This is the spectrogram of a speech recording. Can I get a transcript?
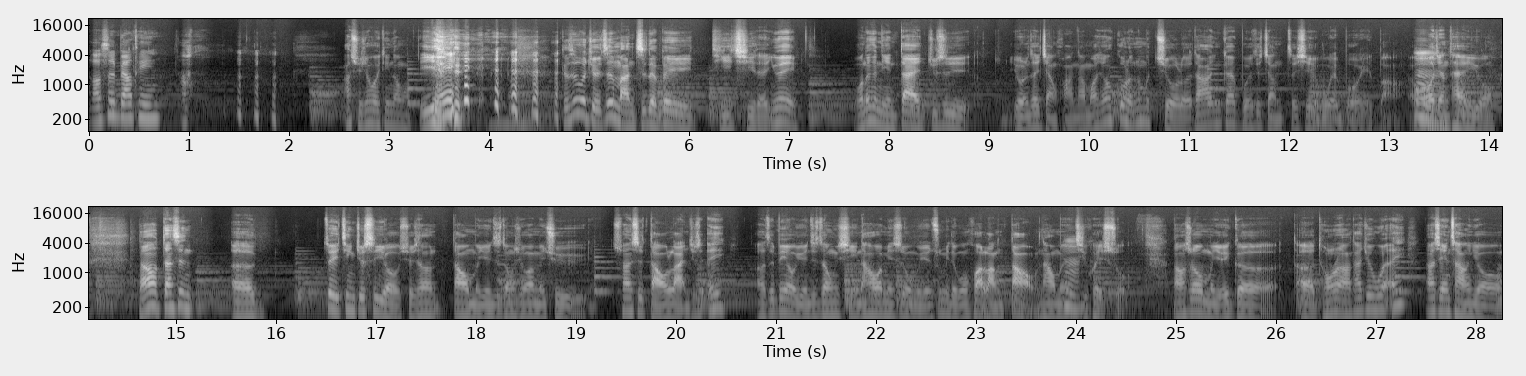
老师不要听，啊，学校会听到吗？咦 可是我觉得这蛮值得被提起的，因为我那个年代就是有人在讲华纳吗，好像过了那么久了，大家应该不会再讲这些微博吧？嗯我讲台语哦。然后但是呃，最近就是有学生到我们原子中心外面去，算是导览，就是哎。呃，这边有原子中心，然后外面是我们原住民的文化廊道，然后我们有集会所，然后说我们有一个呃同仁啊，他就问，哎，那现场有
